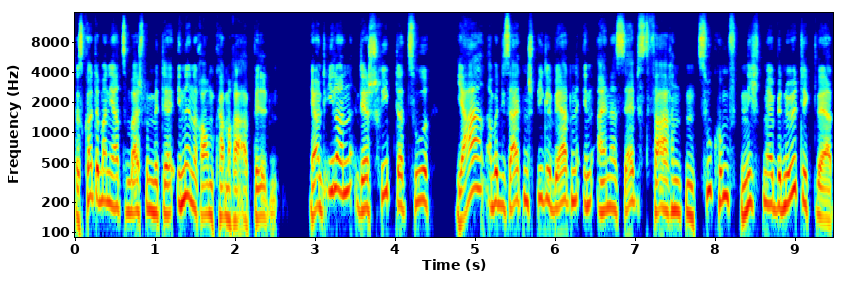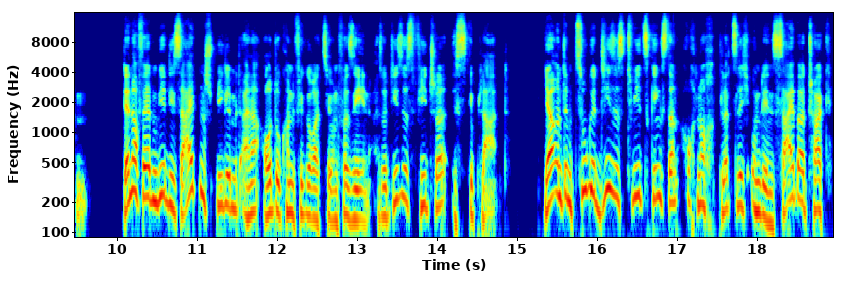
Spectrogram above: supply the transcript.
Das könnte man ja zum Beispiel mit der Innenraumkamera abbilden. Ja, und Elon, der schrieb dazu, ja, aber die Seitenspiegel werden in einer selbstfahrenden Zukunft nicht mehr benötigt werden. Dennoch werden wir die Seitenspiegel mit einer Autokonfiguration versehen. Also dieses Feature ist geplant. Ja, und im Zuge dieses Tweets ging es dann auch noch plötzlich um den Cybertruck.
